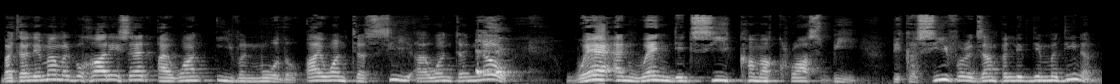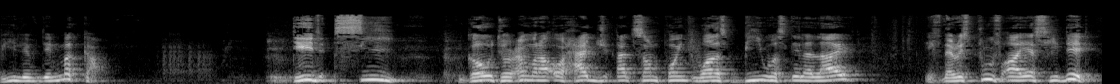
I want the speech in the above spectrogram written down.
But Al Imam al Bukhari said, I want even more though. I want to see, I want to know where and when did C come across B? Because C, for example, lived in Medina, B lived in Mecca. Did C go to Umrah or Hajj at some point whilst B was still alive? If there is proof, ah yes, he did.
